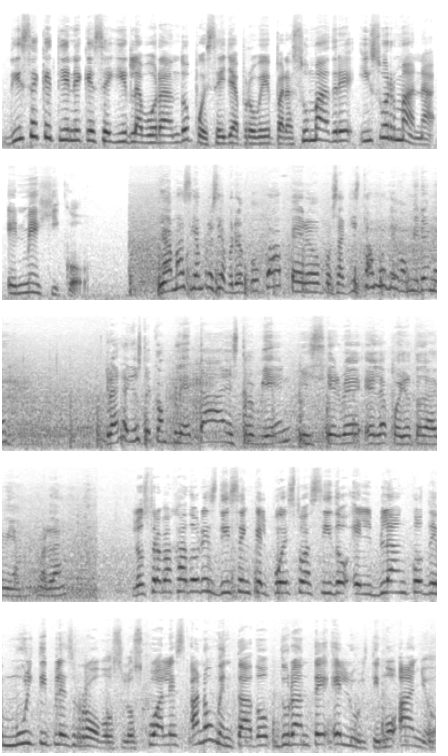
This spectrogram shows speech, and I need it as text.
Dice que tiene que seguir laborando, pues ella provee para su madre y su hermana en México. Mi mamá siempre se preocupa, pero pues aquí estamos, digo, míreme. Gracias, yo estoy completa, estoy bien y sirve el apoyo todavía, ¿verdad? Los trabajadores dicen que el puesto ha sido el blanco de múltiples robos, los cuales han aumentado durante el último año.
